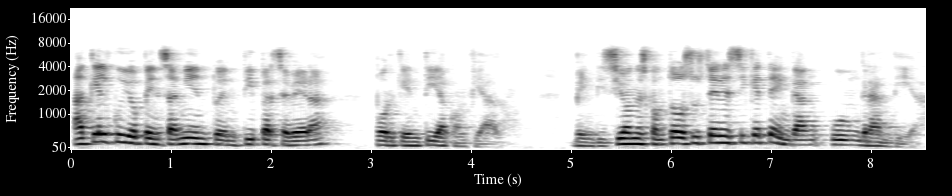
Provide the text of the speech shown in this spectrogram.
aquel cuyo pensamiento en ti persevera, porque en ti ha confiado. Bendiciones con todos ustedes y que tengan un gran día.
